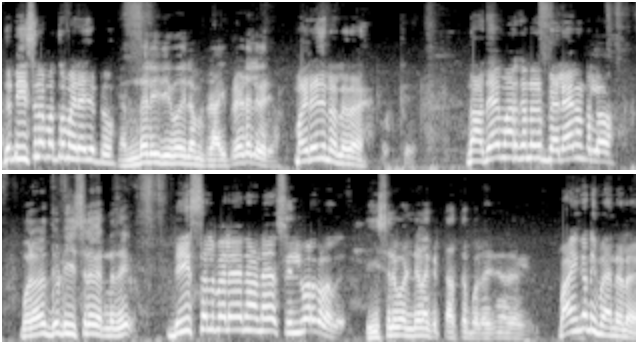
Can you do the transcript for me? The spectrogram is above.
ഇത് ഡീസൽ മാത്രം മൈലേജ് കിട്ടും എന്തായാലും ഇരുപത് കിലോമീറ്റർ ഹൈബ്രിഡ് അല്ലേ വരും മൈലേജ് ഉണ്ടല്ലോ അല്ലേ? അതേ മാർഗം ഒരു ബലേനുണ്ടല്ലോ ഇത് ഡീസൽ വരുന്നത്. ഡീസൽ ബലേനാണ് സിൽവർ കളർ ഡീസൽ വണ്ടികളെ കിട്ടാത്ത പോലെ ഭയങ്കര ഡിമാൻഡ് അല്ലേ?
